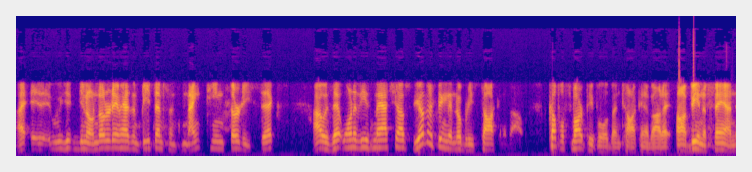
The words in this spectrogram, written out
I, you know, Notre Dame hasn't beat them since 1936. I was at one of these matchups. The other thing that nobody's talking about, a couple smart people have been talking about it. Uh, being a fan,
